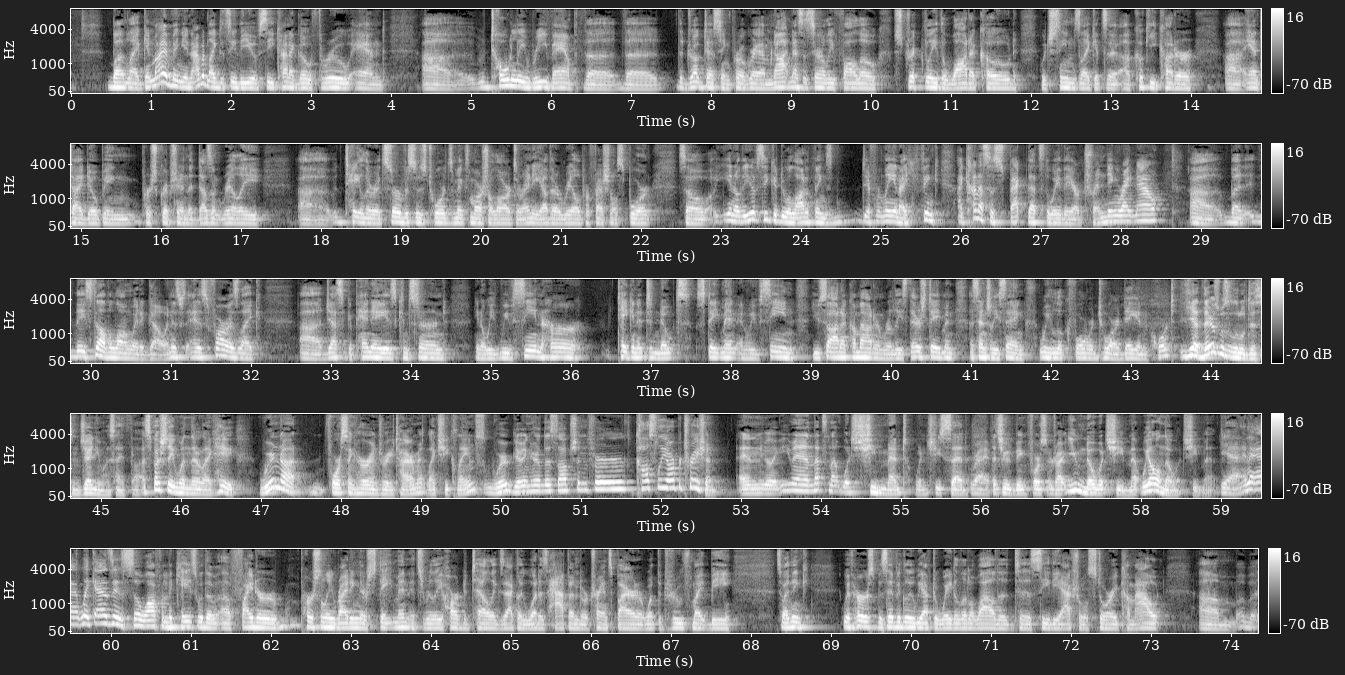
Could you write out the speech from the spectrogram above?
But like in my opinion i would like to see the ufc kind of go through and uh, totally revamp the the the drug testing program, not necessarily follow strictly the WADA code, which seems like it's a, a cookie cutter uh, anti-doping prescription that doesn't really uh, tailor its services towards mixed martial arts or any other real professional sport. So, you know, the UFC could do a lot of things differently. And I think, I kind of suspect that's the way they are trending right now. Uh, but they still have a long way to go. And as, as far as like uh, Jessica Penne is concerned, you know, we, we've seen her taken it to notes statement, and we've seen USADA come out and release their statement, essentially saying we look forward to our day in court. Yeah, theirs was a little disingenuous, I thought, especially when they're like, "Hey, we're not forcing her into retirement like she claims. We're giving her this option for costly arbitration." And you're like, man, that's not what she meant when she said Right. that she was being forced into retirement. You know what she meant. We all know what she meant. Yeah, and uh, like as is so often the case with a, a fighter personally writing their statement, it's really hard to tell exactly what has happened or transpired or what the truth might be. So I think with her specifically, we have to wait a little while to, to see the actual story come out. Um,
